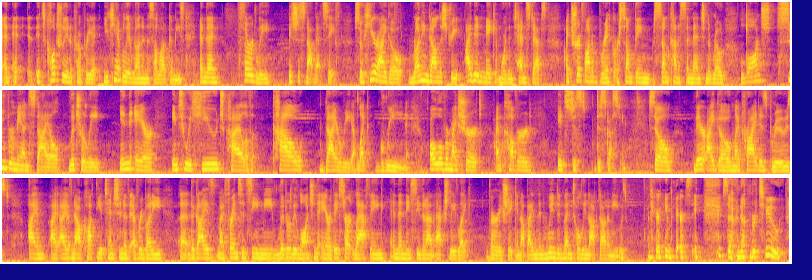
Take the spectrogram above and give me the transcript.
and it's culturally inappropriate. You can't really run in a salwar kameez. And then thirdly, it's just not that safe. So here I go, running down the street. I didn't make it more than 10 steps. I trip on a brick or something, some kind of cement in the road, launch Superman style, literally in the air into a huge pile of cow diarrhea, like green, all over my shirt. I'm covered. It's just disgusting. So there I go. My pride is bruised. I'm I, I have now caught the attention of everybody uh, the guys, my friends had seen me literally launch in the air. They start laughing, and then they see that I'm actually like very shaken up. I, and then wind had been totally knocked out of me. It was very embarrassing. So, number two,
